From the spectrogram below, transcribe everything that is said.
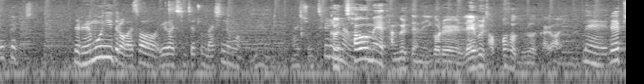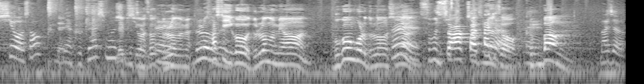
꼭꼭. 근데 레몬이 들어가서 얘가 진짜 좀 맛있는 것 같긴 해요. 맛이 좀 틀리긴 그럼 하고. 처음에 담글 때는 이거를 랩을 덮어서 눌러볼까요? 아니면 네, 랩 씌워서 네. 그냥 그렇게 하시면 랩 훨씬 씌워서. 네, 눌러놓으면 눌러놓으면. 사실 이거 눌러놓으면 무거운 거로 눌러놓으면 네, 수분 쑥쫙쫙 빠지면서 빠져요. 네. 금방 맞아요.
